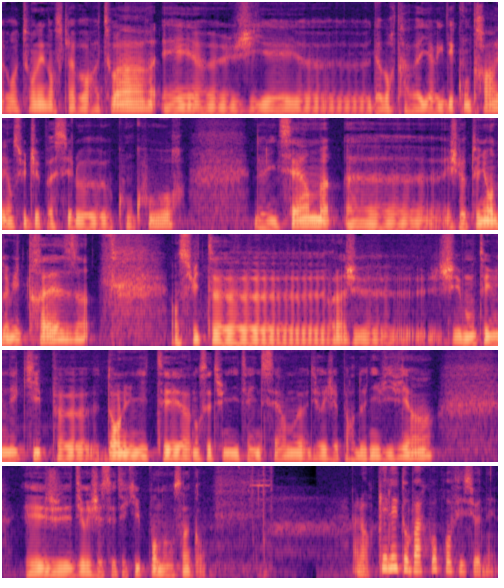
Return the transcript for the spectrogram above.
retourner dans ce laboratoire et euh, j'y ai euh, d'abord travaillé avec des contrats et ensuite j'ai passé le concours de l'INSERM et je l'ai obtenu en 2013. Ensuite, voilà, j'ai monté une équipe dans l'unité, dans cette unité INSERM dirigée par Denis Vivien et j'ai dirigé cette équipe pendant cinq ans. Alors, quel est ton parcours professionnel?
